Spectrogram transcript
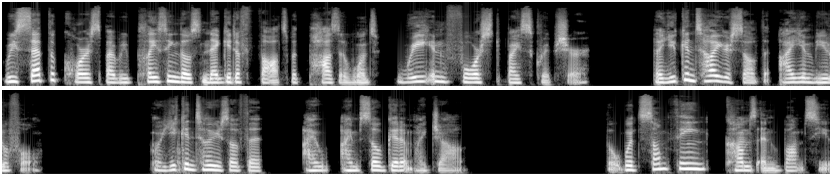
reset the course by replacing those negative thoughts with positive ones, reinforced by scripture. That you can tell yourself that I am beautiful. Or you can tell yourself that I, I'm so good at my job. But when something comes and bumps you,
